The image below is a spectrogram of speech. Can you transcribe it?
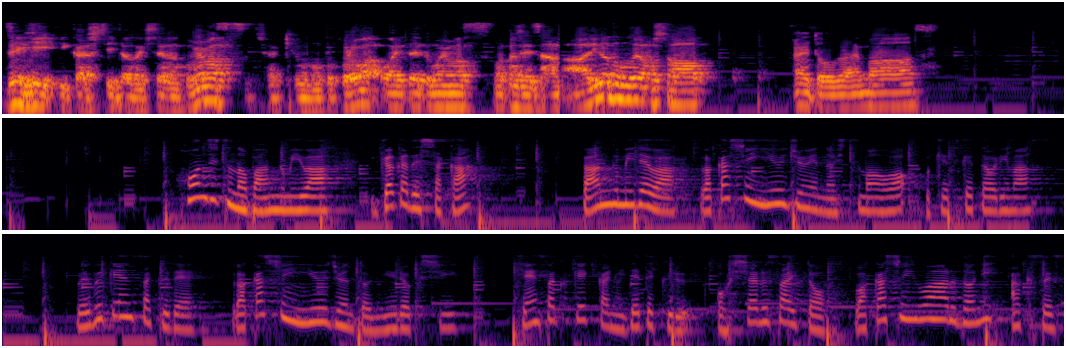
ぜひ活かしていただきたいなと思います。じゃあ今日のところは終わりたいと思います。若新さん、ありがとうございました。ありがとうございます。本日の番組はいかがでしたか？番組では若新雄純への質問を受け付けております。ウェブ検索で若新雄純と入力し検索結果に出てくるオフィシャルサイト若新ワールドにアクセス。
